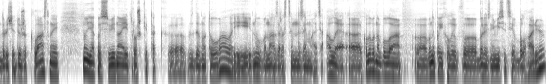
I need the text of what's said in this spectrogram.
до речі, дуже класний. Ну, якось війна її трошки так здемотивувала, і ну, вона зараз цим не займається. Але коли вона була, вони поїхали в березні місяці в Болгарію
